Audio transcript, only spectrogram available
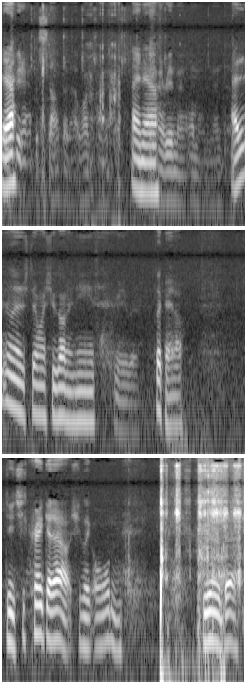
Yeah, We didn't have to stop at that one point. I know. I read my all my. I didn't really understand why she was on her knees. Me either. It's okay though. Dude, she's cranking it out. She's like old and doing her best.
